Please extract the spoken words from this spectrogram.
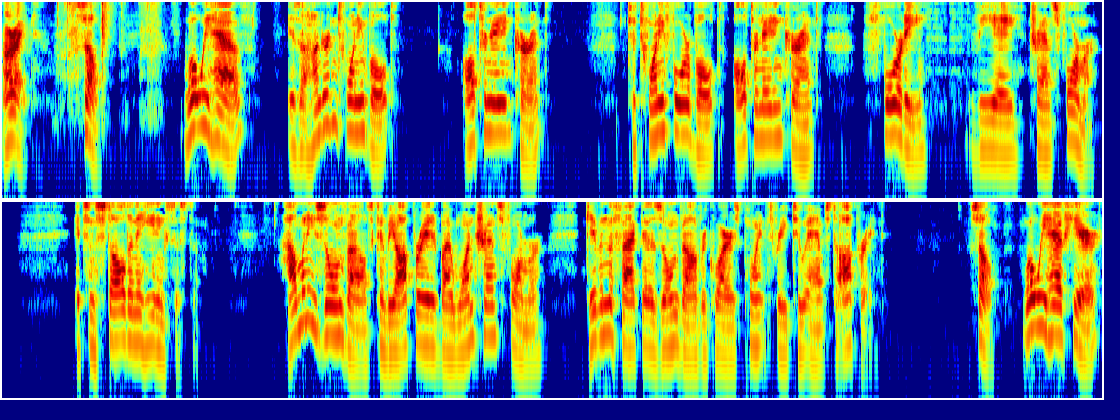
All right, so what we have is 120 volt alternating current to 24 volt alternating current 40 VA transformer. It's installed in a heating system. How many zone valves can be operated by one transformer given the fact that a zone valve requires 0.32 amps to operate? So what we have here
